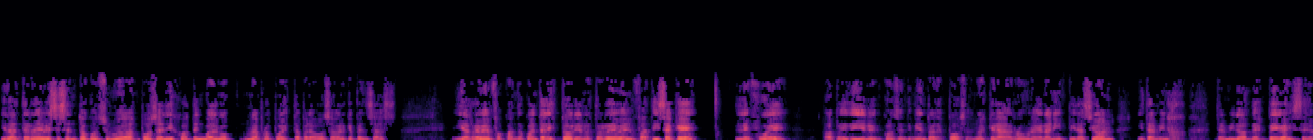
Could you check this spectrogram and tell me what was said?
Y el Alterrebe se sentó con su nueva esposa y le dijo, tengo algo, una propuesta para vos, a ver qué pensás. Y al Rebe, cuando cuenta la historia, nuestro Rebe enfatiza que le fue a pedir consentimiento a la esposa. No es que le agarró una gran inspiración y terminó, terminó despega y, se,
